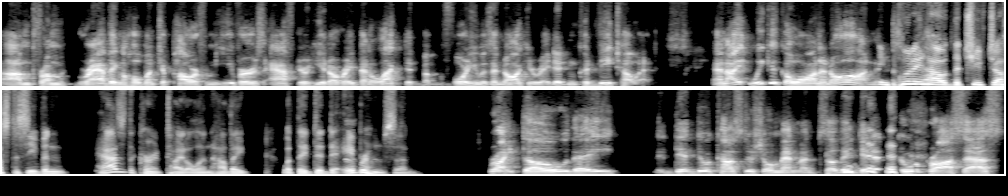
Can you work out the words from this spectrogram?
um, from grabbing a whole bunch of power from Evers after he had already been elected, but before he was inaugurated and could veto it. And I we could go on and on, including how the Chief Justice even has the current title and how they what they did to Abrahamson. Right, though they did do a constitutional amendment, so they did it through a process.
